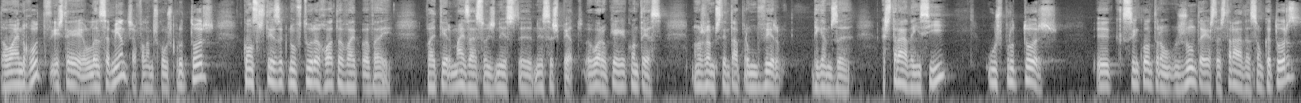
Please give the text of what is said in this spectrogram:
Da Wine Route, este é o lançamento, já falamos com os produtores, com certeza que no futuro a rota vai, vai, vai ter mais ações nesse, nesse aspecto. Agora, o que é que acontece? Nós vamos tentar promover, digamos, a, a estrada em si, os produtores eh, que se encontram junto a esta estrada são 14,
